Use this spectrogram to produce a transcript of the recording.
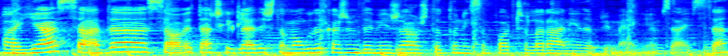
Pa ja sada sa ove tačke gledišta mogu da kažem da mi je žao što to nisam počela ranije da primenjujem zaista.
